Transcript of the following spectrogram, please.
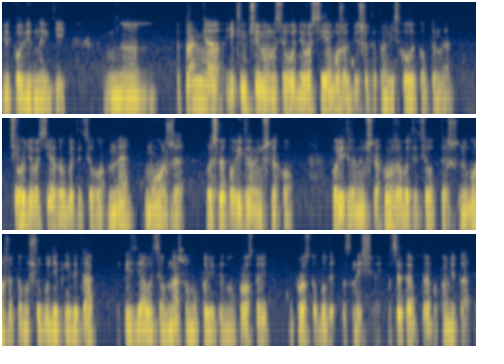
відповідних дій. Питання, яким чином на сьогодні Росія може збільшити там військовий континент. Сьогодні Росія зробити цього не може лише повітряним шляхом. Повітряним шляхом зробити цього теж не може, тому що будь-який літак, який з'явиться в нашому повітряному просторі, просто буде знищений. Оце треба, треба пам'ятати.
